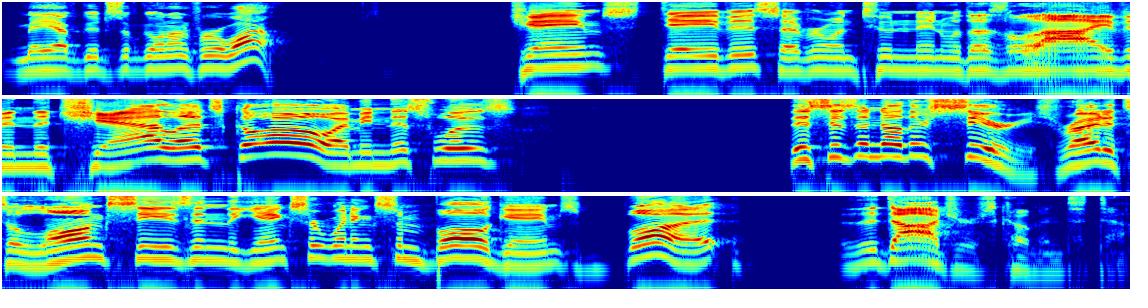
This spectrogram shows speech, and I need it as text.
may have good stuff going on for a while. James, Davis, everyone tuning in with us live in the chat. Let's go. I mean, this was this is another series, right? It's a long season. The Yanks are winning some ball games, but the Dodgers come into town.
